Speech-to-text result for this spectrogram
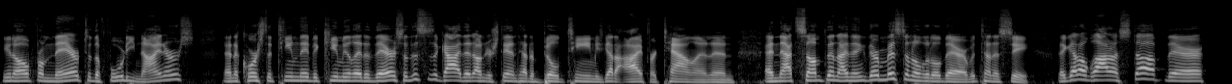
you know, from there to the 49ers, and of course the team they've accumulated there. So this is a guy that understands how to build team. He's got an eye for talent, and and that's something I think they're missing a little there with Tennessee. They got a lot of stuff there.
